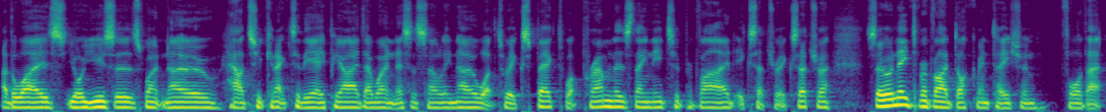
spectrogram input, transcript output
Otherwise, your users won't know how to connect to the API. They won't necessarily know what to expect, what parameters they need to provide, etc., etc. So we'll need to provide documentation for that.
